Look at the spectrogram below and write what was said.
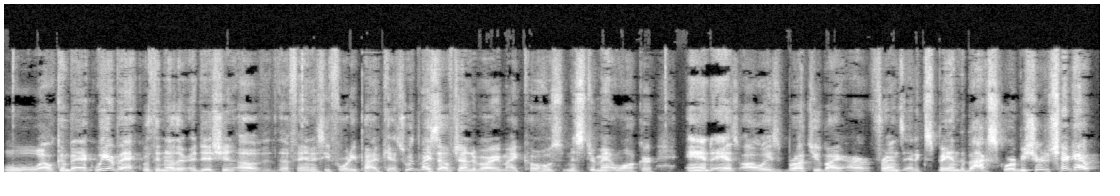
Welcome back. We are back with another edition of the Fantasy 40 podcast with myself, John DeBari, my co host, Mr. Matt Walker, and as always, brought to you by our friends at Expand the Box Score. Be sure to check out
